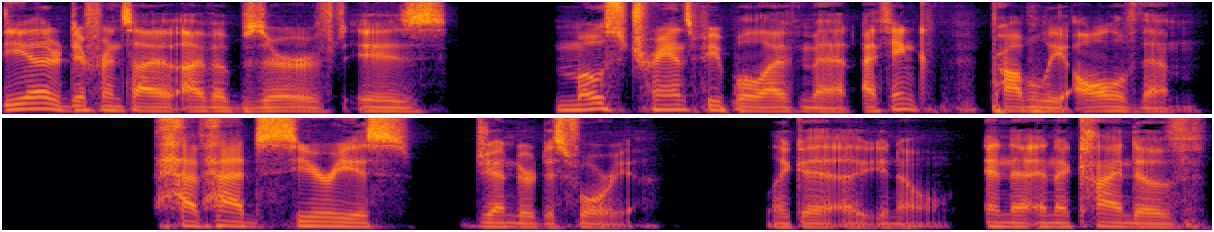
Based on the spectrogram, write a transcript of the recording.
The other difference I, have observed is most trans people I've met, I think probably all of them, have had serious gender dysphoria, like a, a you know, and a, and a kind of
